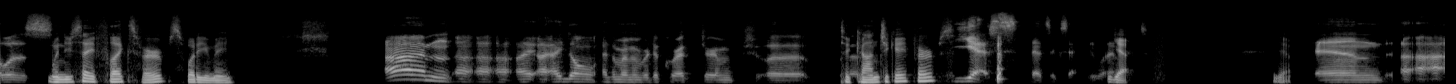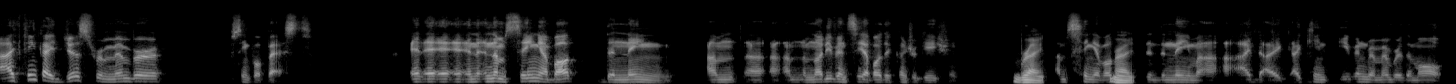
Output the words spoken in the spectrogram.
I was when you say flex verbs, what do you mean? Um, uh, uh, I I don't I don't remember the correct term. To, uh, to conjugate verbs? Yes, that's exactly what I yeah. meant. Yeah. And I, I think I just remember simple past and and, and I'm saying about the name. I'm uh, I'm not even saying about the conjugation. Right. I'm saying about right. the, the name. I, I I I can't even remember them all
